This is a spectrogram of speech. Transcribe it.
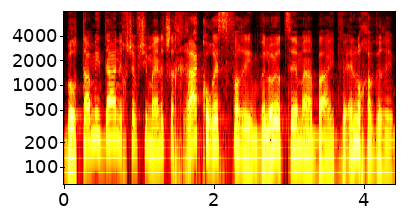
באותה מידה אני חושב שאם הילד שלך רק קורא ספרים ולא יוצא מהבית ואין לו חברים,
